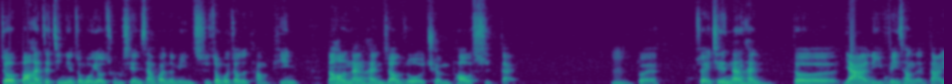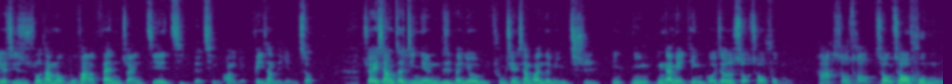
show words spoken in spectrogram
就包含这几年中国也有出现相关的名词，中国叫做躺平，然后南韩叫做全抛时代。嗯，对，所以其实南韩。的压力非常的大，尤其是说他们无法翻转阶级的情况也非常的严重。所以像这几年日本又出现相关的名词，您您应该没听过，叫做手抽父母啊，手抽手抽父母。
